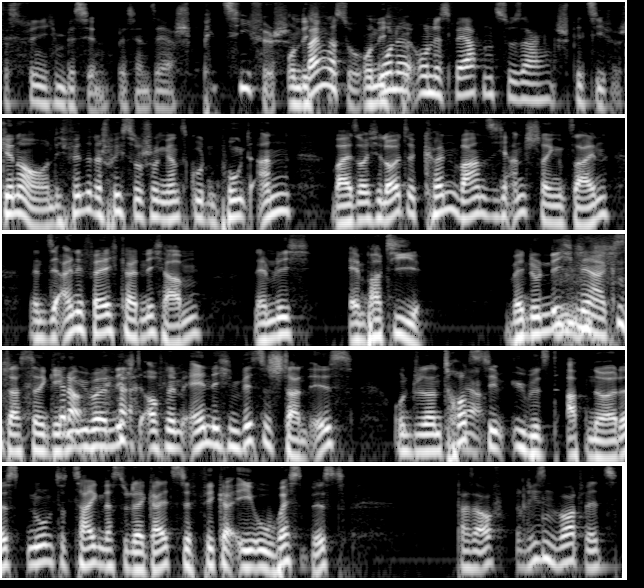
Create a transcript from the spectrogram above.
das finde ich ein bisschen, bisschen sehr spezifisch. Und sagen wir es so, ohne, ohne es werten zu sagen, spezifisch. Genau, und ich finde, da sprichst du schon einen ganz guten Punkt an, weil solche Leute können wahnsinnig anstrengend sein, wenn sie eine Fähigkeit nicht haben, nämlich Empathie. Wenn du nicht merkst, dass dein genau. Gegenüber genau. nicht auf einem ähnlichen Wissensstand ist und du dann trotzdem ja. übelst abnördest, nur um zu zeigen, dass du der geilste Ficker EU West bist. Pass auf, Riesenwortwitz.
